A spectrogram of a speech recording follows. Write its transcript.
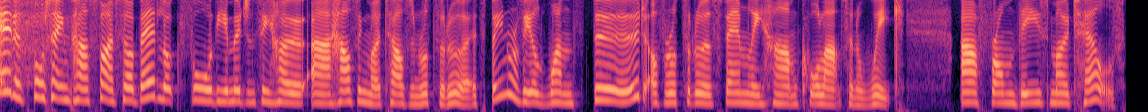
It is 14 past five, so a bad look for the emergency ho- uh, housing motels in Rotorua. It's been revealed one third of Rotorua's family harm call outs in a week are from these motels.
